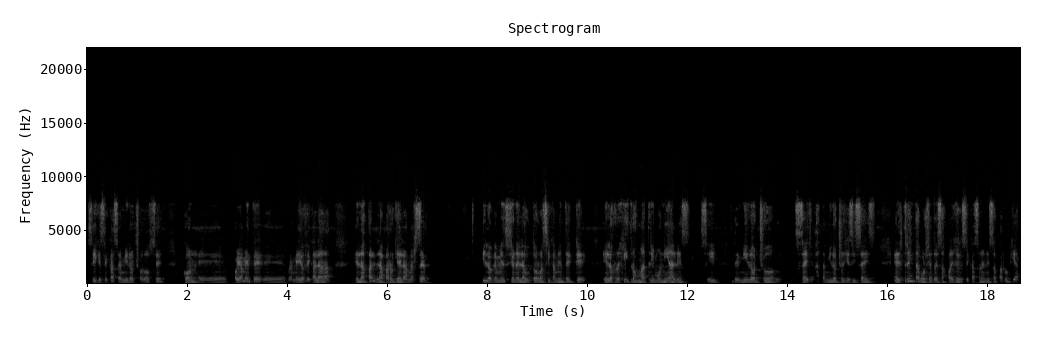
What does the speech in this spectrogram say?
¿sí? que se casa en 1812 con, eh, obviamente, eh, Remedios de Calada, en la, parroquia de la Merced. Y lo que menciona el autor, básicamente, que en los registros matrimoniales, ¿sí? de 1806 hasta 1816, el 30% de esas parejas que se casaron en esa parroquia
